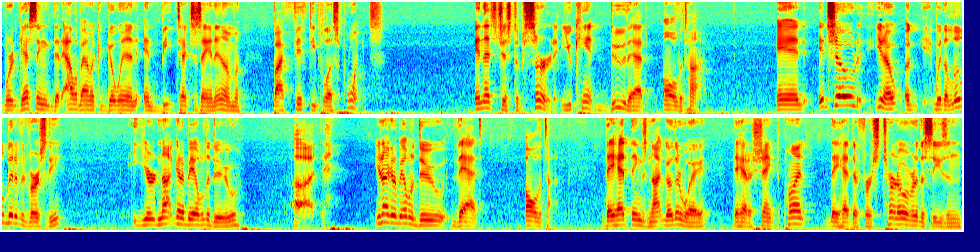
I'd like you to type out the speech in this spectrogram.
were guessing that Alabama could go in and beat Texas A&M by 50 plus points. And that's just absurd. You can't do that all the time. And it showed, you know, a, with a little bit of adversity, you're not going to be able to do uh, you're not going to be able to do that all the time. They had things not go their way. They had a shanked punt. They had their first turnover of the season.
